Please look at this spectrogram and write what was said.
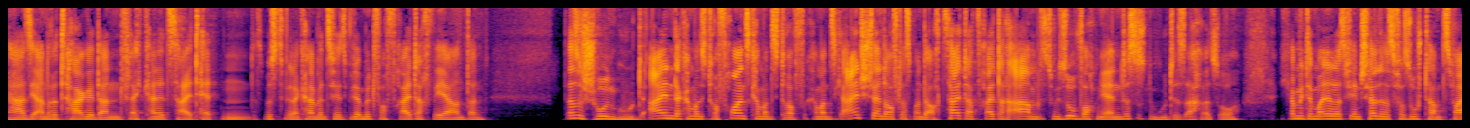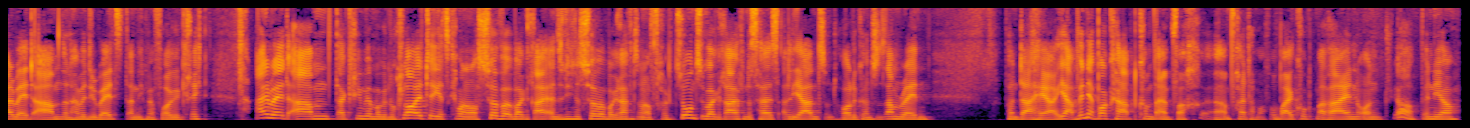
ja, sie andere Tage dann vielleicht keine Zeit hätten. Das müssten wir dann, wenn es jetzt wieder Mittwoch, Freitag wäre und dann, das ist schon gut. Ein, da kann man sich drauf freuen, kann man sich drauf, kann man sich einstellen darauf, dass man da auch Zeit hat. Freitagabend ist sowieso Wochenende, das ist eine gute Sache. So, ich kann mich mal erinnern, dass wir in Challenge versucht haben, zwei Raid-Abend, dann haben wir die Raids dann nicht mehr vollgekriegt. Ein Raid-Abend, da kriegen wir immer genug Leute. Jetzt kann man auch serverübergreifend, also nicht nur serverübergreifend, sondern auch fraktionsübergreifend. Das heißt, Allianz und Horde können zusammen raiden. Von daher, ja, wenn ihr Bock habt, kommt einfach äh, am Freitag mal vorbei, guckt mal rein und ja, wenn ihr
